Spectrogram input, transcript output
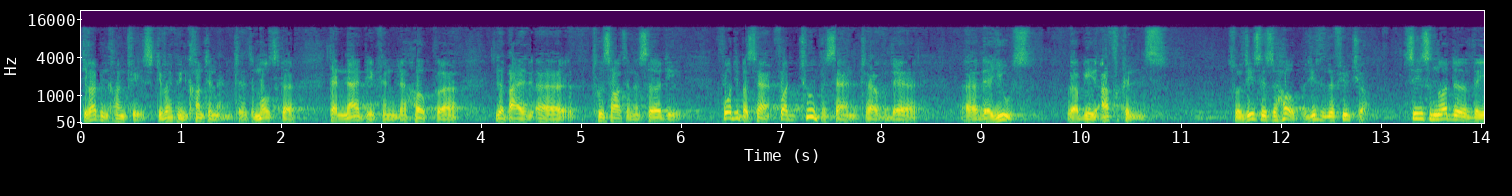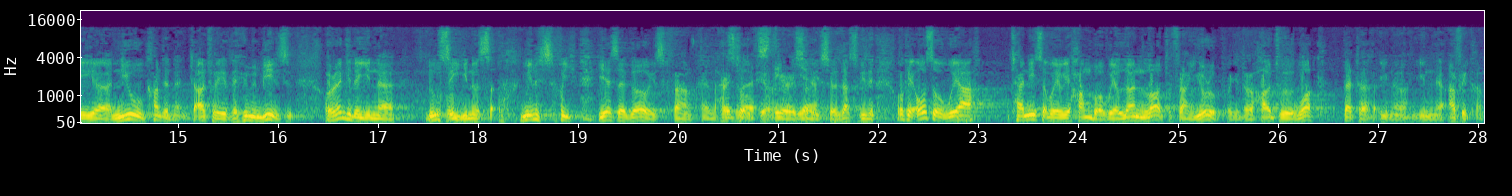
developing countries, developing continent, the most uh, dynamic and hope uh, by uh, 2030, 40%, 42% of their, their youth will be Africans. So this is hope. This is the future. This is not uh, the uh, new continent. Actually, the human beings originally in uh, Lucy, you know, millions of years ago is from I've heard that theory, yeah. so that's good. Okay, also we are Chinese are very humble. We learn a lot from Europe, you know, how to work better, you know, in Africa.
